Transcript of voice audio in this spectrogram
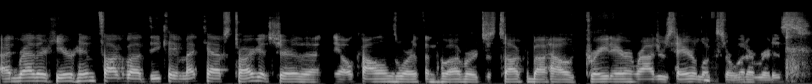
I'd rather hear him talk about DK Metcalf's target share than you know Collinsworth and whoever just talk about how great Aaron Rodgers' hair looks or whatever it is.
